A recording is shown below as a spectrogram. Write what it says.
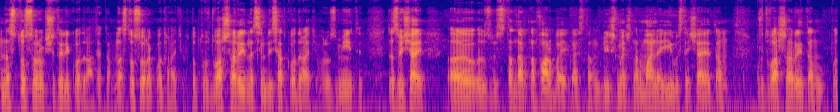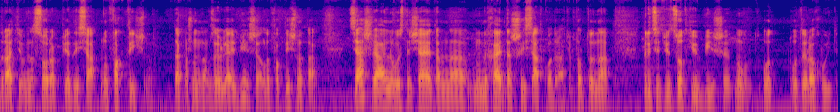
на 144 квадрати, там, на 140 квадратів. Тобто в два шари на 70 квадратів, розумієте? Зазвичай е, стандартна фарба, якась там більш-менш нормальна, їй вистачає там в два шари там, квадратів на 40-50. Ну, фактично. Також вони там заявляють більше, але фактично так. Ця ж реально вистачає там на ну, нехай на 60 квадратів, тобто на 30% більше. Ну, от, от і рахуйте.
